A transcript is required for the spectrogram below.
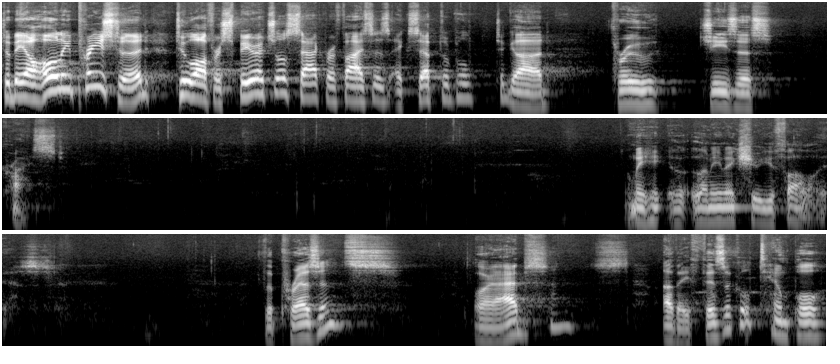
to be a holy priesthood to offer spiritual sacrifices acceptable to God through Jesus Christ. Let me, let me make sure you follow this. The presence or absence of a physical temple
